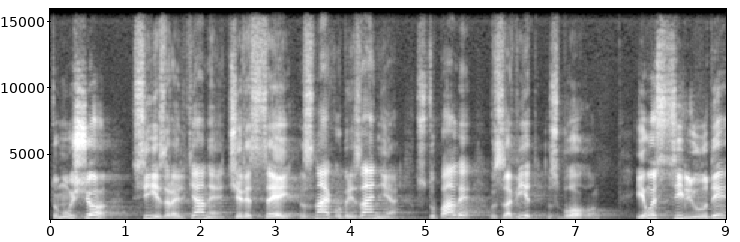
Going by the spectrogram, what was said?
Тому що всі ізраїльтяни через цей знак обрізання вступали в завіт з Богом. І ось ці люди,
